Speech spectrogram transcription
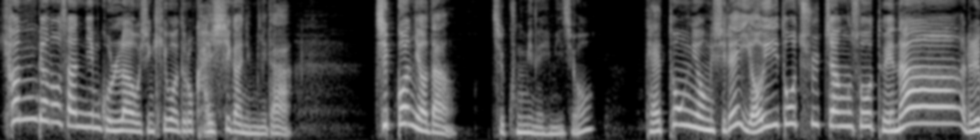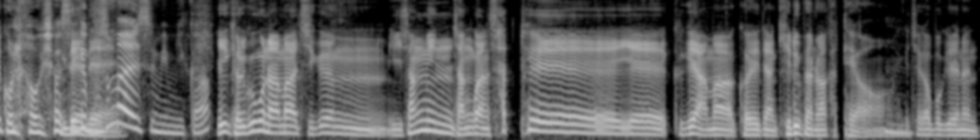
현 변호사님 골라오신 키워드로 갈 시간입니다. 집권 여당 즉 국민의힘이죠. 대통령실에 여의도 출장소 되나를 골라오셨어요. 이게 네네. 무슨 말씀입니까? 이 결국은 아마 지금 이상민 장관 사퇴에 그게 아마 그에 대한 기류 변화 같아요. 음. 제가 보기에는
